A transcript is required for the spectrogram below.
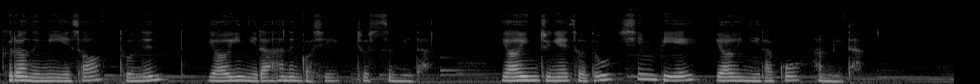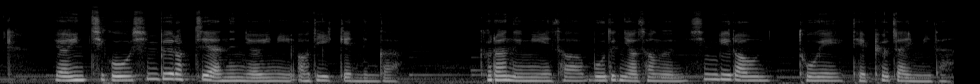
그런 의미에서 돈은 여인이라 하는 것이 좋습니다. 여인 중에서도 신비의 여인이라고 합니다. 여인치고 신비롭지 않은 여인이 어디 있겠는가. 그런 의미에서 모든 여성은 신비로운 도의 대표자입니다.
